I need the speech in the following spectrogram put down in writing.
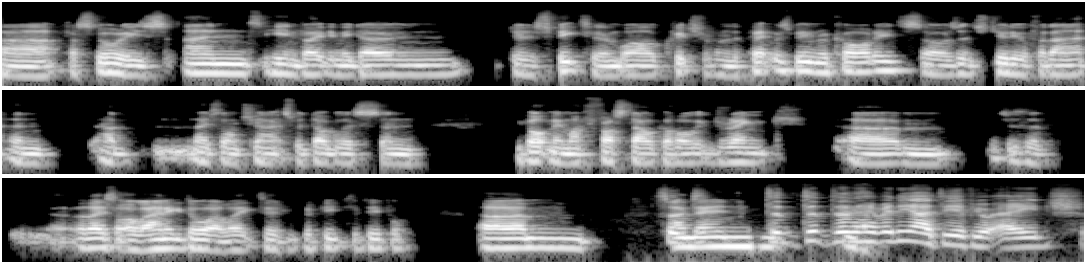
uh, for stories. And he invited me down to speak to him while Creature from the Pit was being recorded. So I was in studio for that and had nice long chats with Douglas. And he got me my first alcoholic drink, um, which is a, a nice little anecdote I like to repeat to people. Um, so and did, then did, did, did they have any idea of your age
